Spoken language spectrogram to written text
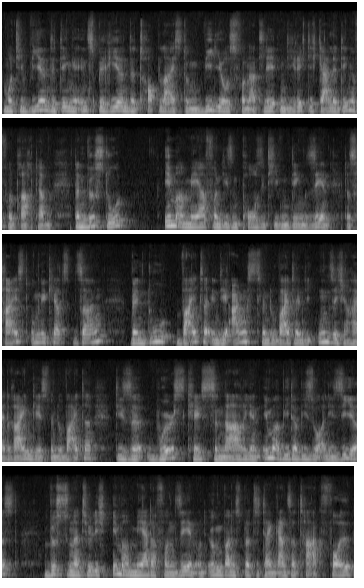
motivierende Dinge, inspirierende Topleistungen, Videos von Athleten, die richtig geile Dinge vollbracht haben, dann wirst du immer mehr von diesen positiven Dingen sehen. Das heißt, umgekehrt zu sagen, wenn du weiter in die Angst, wenn du weiter in die Unsicherheit reingehst, wenn du weiter diese Worst-Case-Szenarien immer wieder visualisierst, wirst du natürlich immer mehr davon sehen und irgendwann ist plötzlich dein ganzer Tag voll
